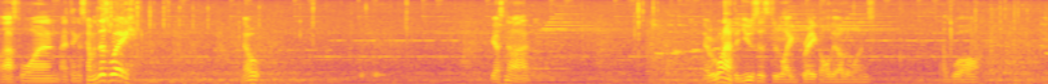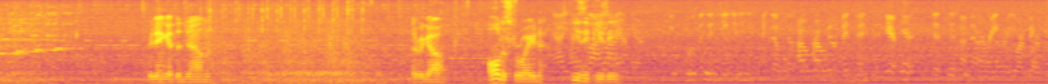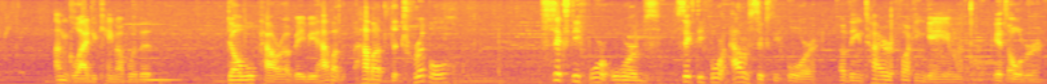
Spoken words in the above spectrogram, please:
Last one, I think it's coming this way. Nope. Guess not. Yeah, we're gonna have to use this to like break all the other ones as well. We didn't get the gem. There we go. All destroyed. Easy peasy. I'm glad you came up with it. Double power up, baby. How about how about the triple 64 orbs, 64 out of 64 of the entire fucking game. It's over.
